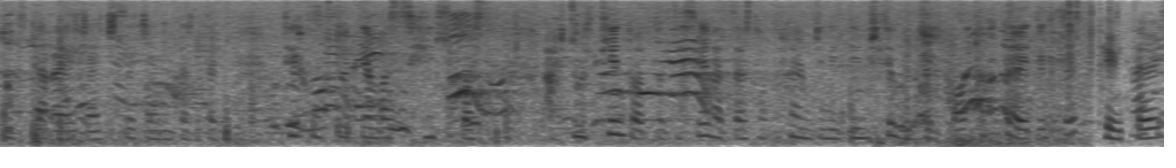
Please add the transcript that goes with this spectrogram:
хүүхдүүдтэйгээ яаж ажиллаж амьдардаг. Тэр хүүхдүүдийн бас хэл бас авч үлдэхийн тулд засгийн газраас тодорхой хэмжээний дэмжлэг өгөх бодлоготой байдаг тийм. Тэг.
